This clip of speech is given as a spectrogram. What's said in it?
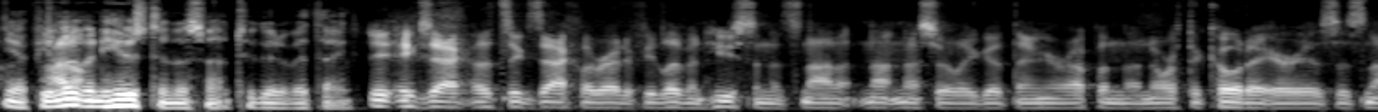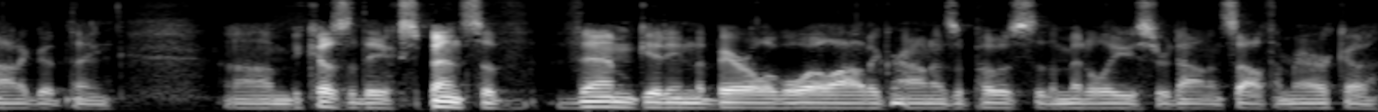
yeah, if you I live in Houston, it's not too good of a thing. exactly that's exactly right. If you live in Houston, it's not not necessarily a good thing, or up in the North Dakota areas, it's not a good thing. Um, because of the expense of them getting the barrel of oil out of the ground as opposed to the Middle East or down in South America,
